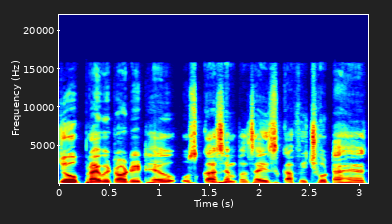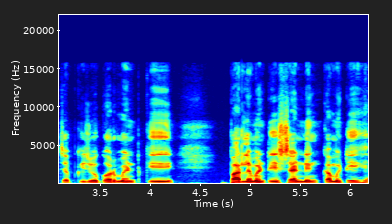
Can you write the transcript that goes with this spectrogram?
जो प्राइवेट ऑडिट है, उसका सैंपल साइज़ काफ़ी छोटा है, जबकि जो गवर्नमेंट की पार्लियामेंट्री स्टैंडिंग कमेटी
